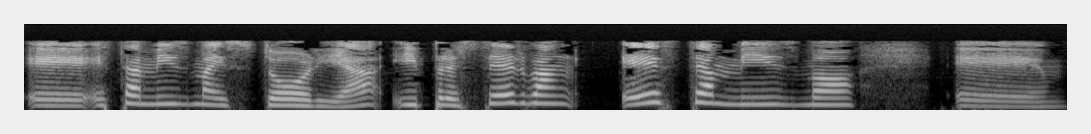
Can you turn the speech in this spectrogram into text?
eh, esta misma historia y preservan esta misma eh,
